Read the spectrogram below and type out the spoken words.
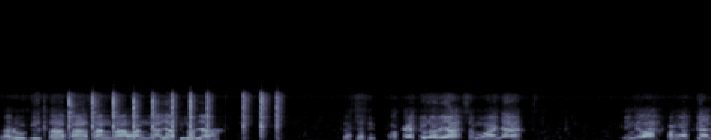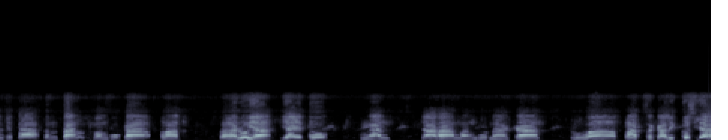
Baru kita pasang palangnya ya dulur ya. Sudah jadi. Oke dulur ya, semuanya inilah pengertian kita tentang membuka plat baru ya, yaitu dengan cara menggunakan dua plat sekaligus ya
